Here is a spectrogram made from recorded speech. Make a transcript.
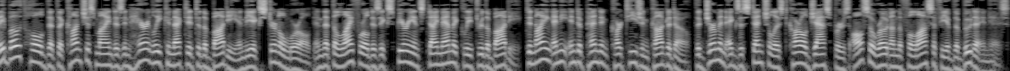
They both hold that the conscious mind is inherently connected to the body and the external world and that the life world is experienced dynamically through the body, denying any independent Cartesian cogito. The German existentialist Karl Jaspers also wrote on the philosophy of the Buddha in his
